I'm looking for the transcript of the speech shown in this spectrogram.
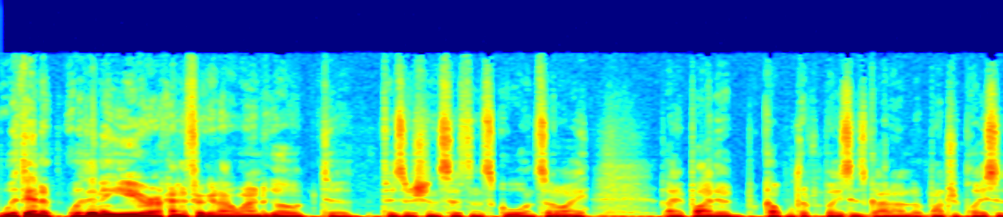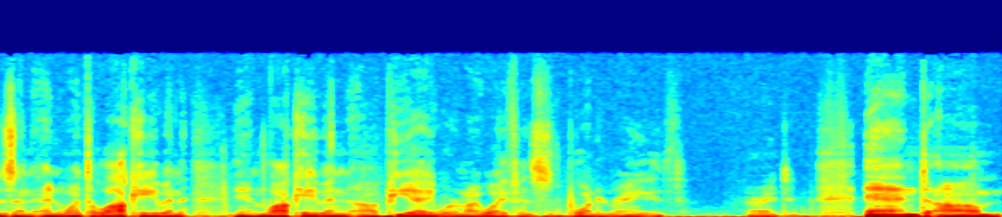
within a within a year, I kind of figured out I wanted to go to physician assistant school, and so I I applied to a couple different places, got on a bunch of places, and, and went to Lock Haven in Lock Haven, uh, PA, where my wife is born and raised. All right, and um,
